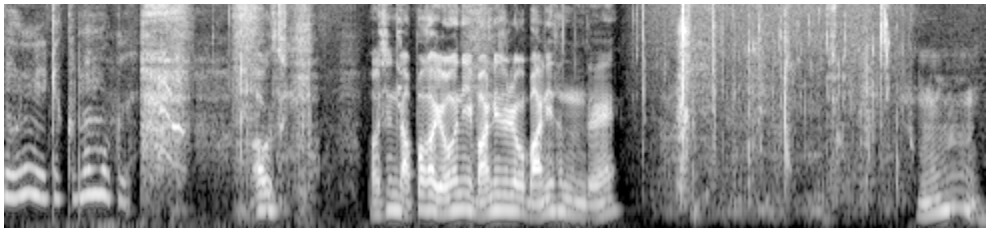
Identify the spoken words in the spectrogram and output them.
너는 이제 그만 먹을래. 아우 맛있는데 아빠가 여은이 많이 주려고 많이 샀는데. 음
